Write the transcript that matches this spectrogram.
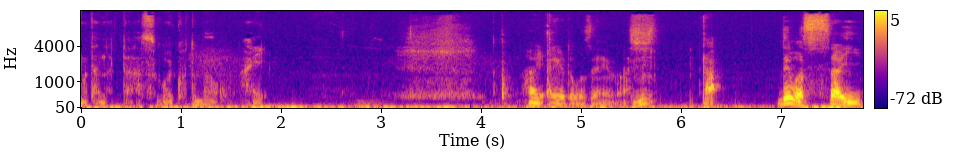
またなったらすごい言葉を。はい。はい、ありがとうございました。うん、では最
